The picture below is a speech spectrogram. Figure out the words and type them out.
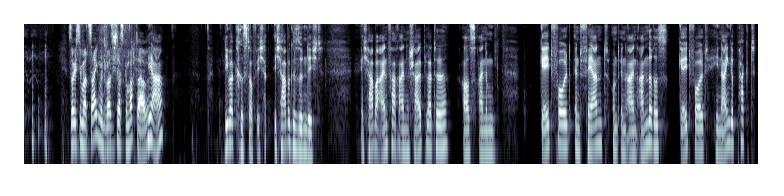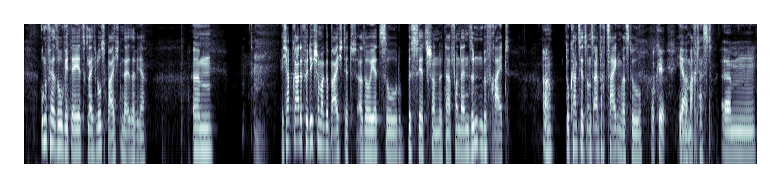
Soll ich dir mal zeigen, mit was ich das gemacht habe? Ja. Lieber Christoph, ich, ich habe gesündigt. Ich habe einfach eine Schallplatte aus einem Gatefold entfernt und in ein anderes Gatefold hineingepackt. Ungefähr so wird der jetzt gleich losbeichten, da ist er wieder. Ähm, ich habe gerade für dich schon mal gebeichtet. Also jetzt so, du bist jetzt schon mit einer, von deinen Sünden befreit. Ja? Du kannst jetzt uns einfach zeigen, was du Okay. hier Ja. gemacht hast. Ähm,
